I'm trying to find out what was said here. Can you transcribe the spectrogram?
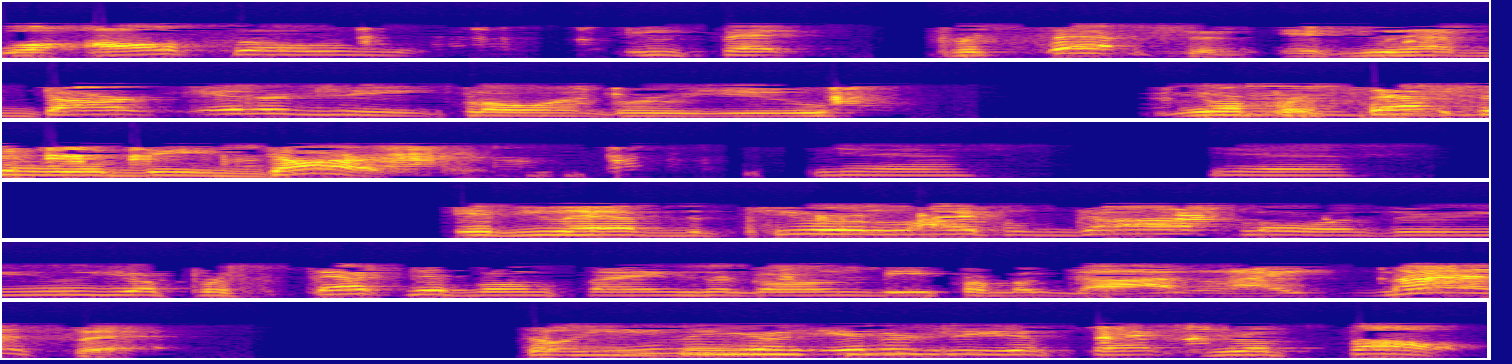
will also affect perception. If you have dark energy flowing through you, your hmm. perception will be dark. Yes. Yes. If you have the pure life of God flowing through you, your perspective on things are going to be from a God-like mindset. So even your energy affects your thoughts.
